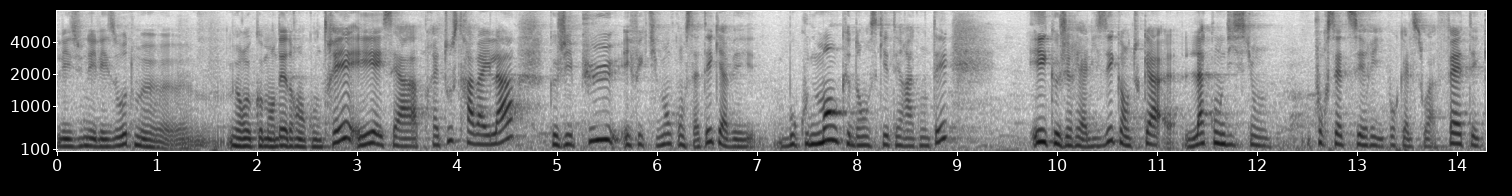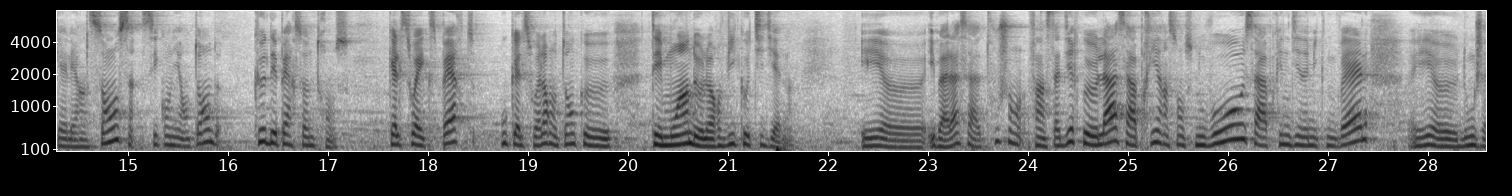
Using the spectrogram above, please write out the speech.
les, unes et les autres me, recommandaient de rencontrer. Et, c'est après tout ce travail-là que j'ai pu effectivement constater qu'il y avait beaucoup de manque dans ce qui était raconté et que j'ai réalisé qu'en tout cas, la condition pour cette série, pour qu'elle soit faite et qu'elle ait un sens, c'est qu'on y entende que des personnes trans, qu'elles soient expertes ou qu'elles soient là en tant que témoins de leur vie quotidienne. Et, euh, et ben là, ça a tout changé. Enfin, c'est-à-dire que là, ça a pris un sens nouveau, ça a pris une dynamique nouvelle. Et euh, donc, je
